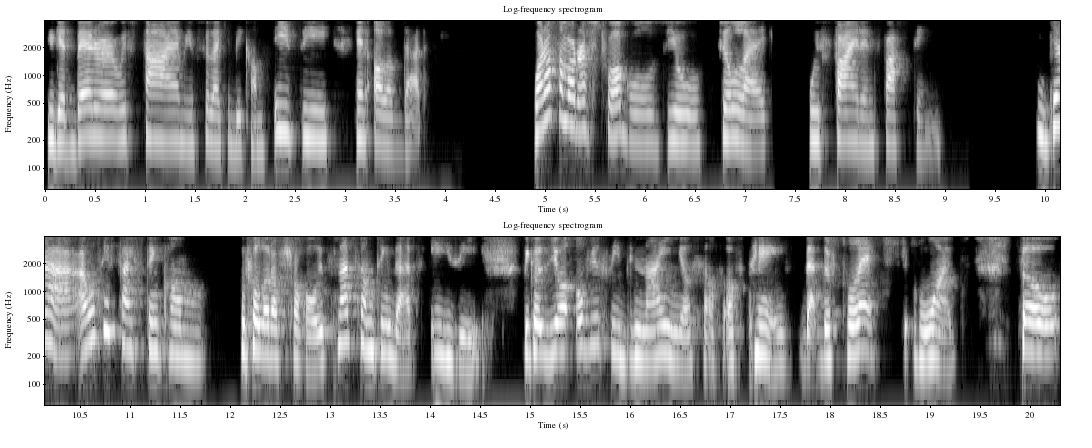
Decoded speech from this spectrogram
you get better with time, you feel like it becomes easy and all of that. What are some other struggles you feel like we find in fasting? Yeah, I would say fasting come with a lot of struggle. It's not something that's easy because you're obviously denying yourself of things that the flesh wants. So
